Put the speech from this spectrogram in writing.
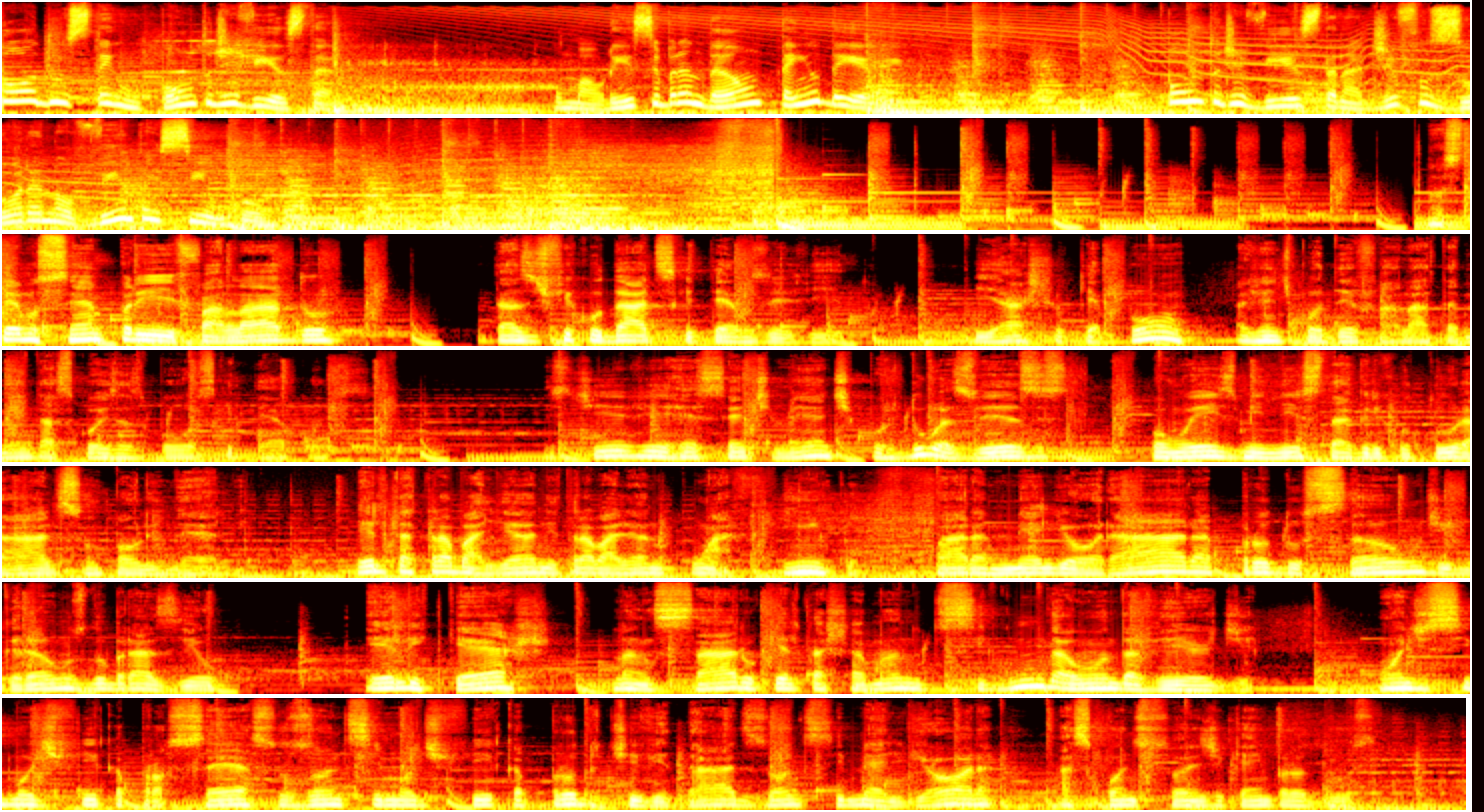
Todos têm um ponto de vista. O Maurício Brandão tem o dele. Ponto de vista na Difusora 95. Nós temos sempre falado das dificuldades que temos vivido. E acho que é bom a gente poder falar também das coisas boas que acontecido. Estive recentemente por duas vezes com o ex-ministro da Agricultura, Alisson Paulinelli. Ele está trabalhando e trabalhando com afinco para melhorar a produção de grãos do Brasil. Ele quer lançar o que ele está chamando de segunda onda verde onde se modifica processos, onde se modifica produtividades, onde se melhora as condições de quem produz.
